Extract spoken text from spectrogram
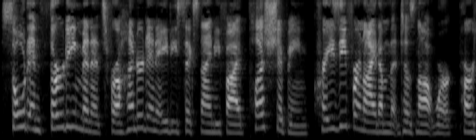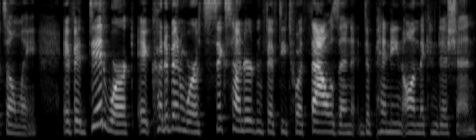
Sold in 30 minutes for $186.95 plus shipping. Crazy for an item that does not work, parts only. If it did work, it could have been worth 650 to 1000 depending on the condition.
